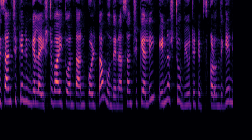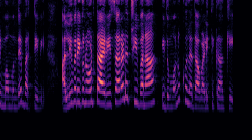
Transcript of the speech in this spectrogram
ಈ ಸಂಚಿಕೆ ನಿಮಗೆಲ್ಲ ಇಷ್ಟವಾಯಿತು ಅಂತ ಅನ್ಕೊಳ್ತಾ ಮುಂದಿನ ಸಂಚಿಕೆಯಲ್ಲಿ ಇನ್ನಷ್ಟು ಬ್ಯೂಟಿ ಟಿಪ್ಸ್ಗಳೊಂದಿಗೆ ನಿಮ್ಮ ಮುಂದೆ ಬರ್ತೀವಿ. ಅಲ್ಲಿವರೆಗೂ ನೋಡ್ತಾ ಇರಿ ಸರಳ ಜೀವನ, ಇದು ಮನುಕುಲದ ಒಳಿತಿಗಾಗಿ.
